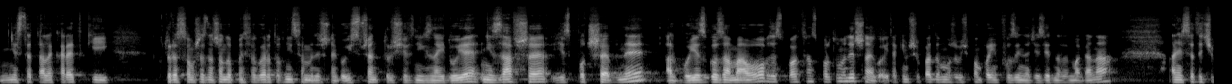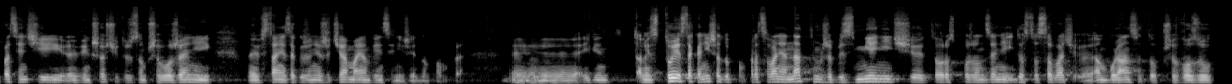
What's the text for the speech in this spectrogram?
niestety ale karetki które są przeznaczone do Państwowego Ratownictwa Medycznego i sprzęt, który się w nich znajduje, nie zawsze jest potrzebny albo jest go za mało w zespołach transportu medycznego. I takim przykładem może być pompa infuzyjna, gdzie jest jedna wymagana, a niestety ci pacjenci w większości, którzy są przełożeni w stanie zagrożenia życia, mają więcej niż jedną pompę. Yy, I więc, a więc tu jest taka nisza do popracowania nad tym, żeby zmienić to rozporządzenie i dostosować ambulanse do przewozu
